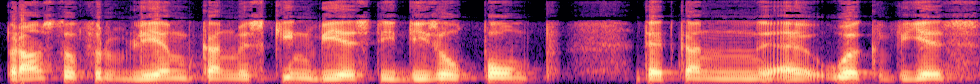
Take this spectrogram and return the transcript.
brandstofprobleem kan miskien wees die dieselpomp Dit kan uh, ook wees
